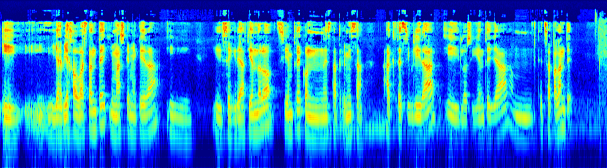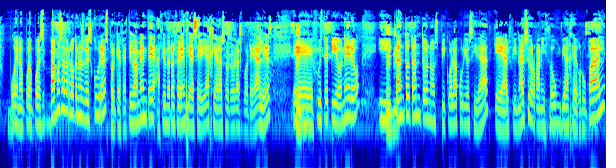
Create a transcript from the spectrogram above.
y, he viajado bastante y más que me queda y, seguiré haciéndolo siempre con esta premisa, accesibilidad y lo siguiente ya mm, echa para adelante. Bueno, pues, pues, vamos a ver lo que nos descubres, porque efectivamente, haciendo referencia a ese viaje a las auroras boreales, eh, fuiste pionero y tanto, tanto nos picó la curiosidad que al final se organizó un viaje grupal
